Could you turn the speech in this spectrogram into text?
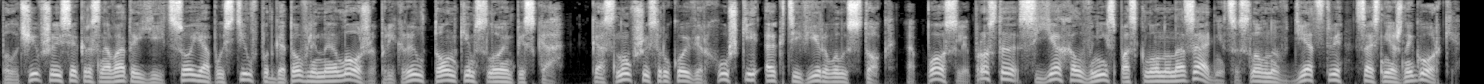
Получившееся красноватое яйцо я опустил в подготовленное ложе, прикрыл тонким слоем песка. Коснувшись рукой верхушки, активировал исток, а после просто съехал вниз по склону на заднице, словно в детстве со снежной горки.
